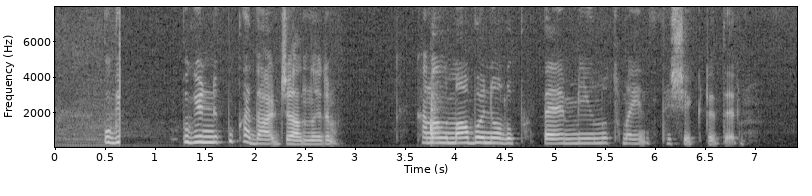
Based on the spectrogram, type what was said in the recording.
Bugün, bugünlük bu kadar canlarım. Kanalıma abone olup beğenmeyi unutmayın. Teşekkür ederim.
